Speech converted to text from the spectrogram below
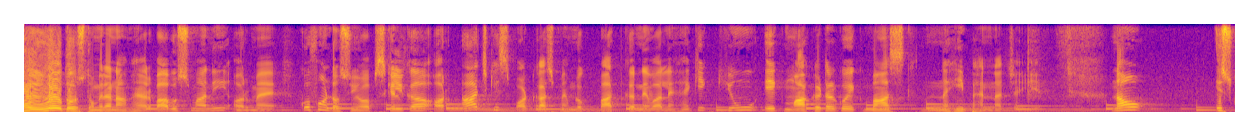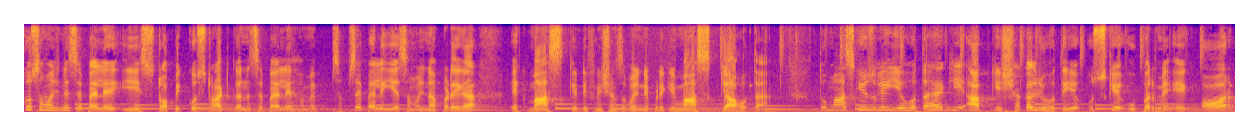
हेलो दोस्तों, मेरा नाम है अरबाब उस्मानी और मैं को फाउंडर सी ऑफ़ स्किल का और आज के इस पॉडकास्ट में हम लोग बात करने वाले हैं कि क्यों एक मार्केटर को एक मास्क नहीं पहनना चाहिए। नाउ इसको समझने से पहले ये इस टॉपिक को स्टार्ट करने से पहले हमें सबसे पहले ये समझना पड़ेगा, एक मास्क की डिफिनेशन समझनी पड़ेगी मास्क क्या होता है। तो मास्क यूजली ये होता है कि आपकी शक्ल जो होती है उसके ऊपर में एक और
